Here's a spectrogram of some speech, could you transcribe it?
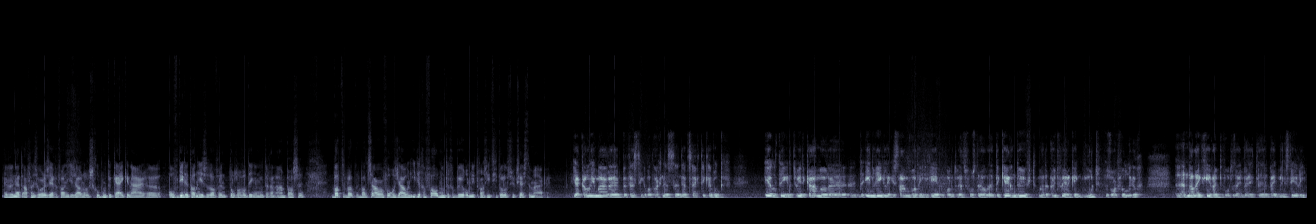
Hebben we net Agnes horen zeggen van je zou nog eens goed moeten kijken naar of dit het dan is, of dat we toch nog wat dingen moeten gaan aanpassen. Wat, wat, wat zou er volgens jou in ieder geval moeten gebeuren om die transitie tot een succes te maken? Ja, ik kan alleen maar bevestigen wat Agnes net zegt. Ik heb ook eerder tegen de Tweede Kamer uh, de eenregelige samenvatting gegeven van het wetsvoorstel. Uh, de kern deugt, maar de uitwerking moet zorgvuldiger. Uh, en daar lijkt geen ruimte voor te zijn bij het, bij het ministerie.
